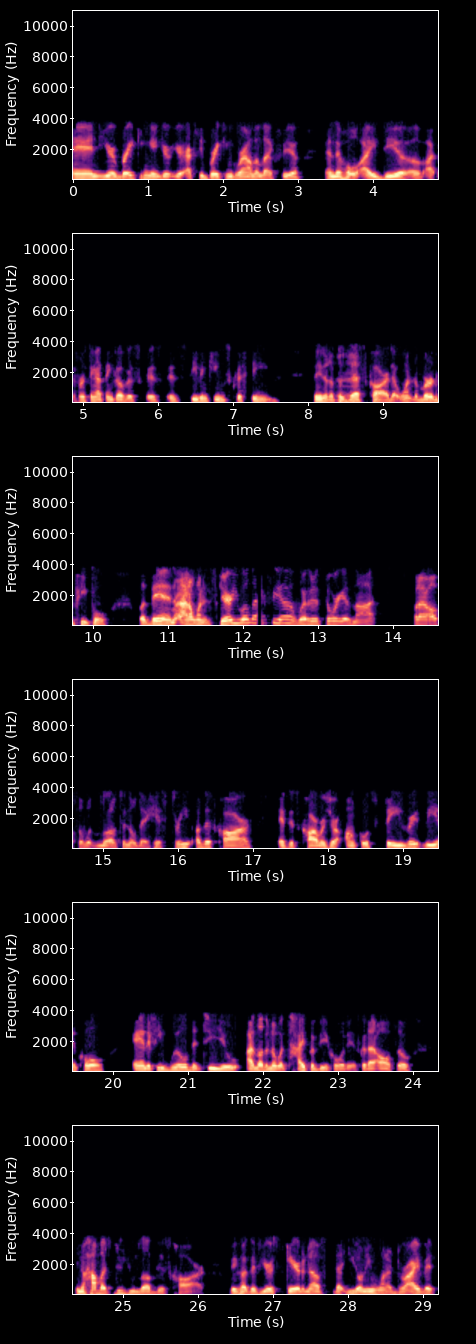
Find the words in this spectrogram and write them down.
and you're breaking and you're you're actually breaking ground, Alexia, and the whole idea of I, the first thing I think of is is, is Stephen King's Christine, you know, the Mhm. possessed car that wanted to murder people. But then I don't want to scare you, Alexia, whether the story is not. But I also would love to know the history of this car. If this car was your uncle's favorite vehicle, and if he willed it to you, I'd love to know what type of vehicle it is. Because I also, you know, how much do you love this car? Because if you're scared enough that you don't even want to drive it,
